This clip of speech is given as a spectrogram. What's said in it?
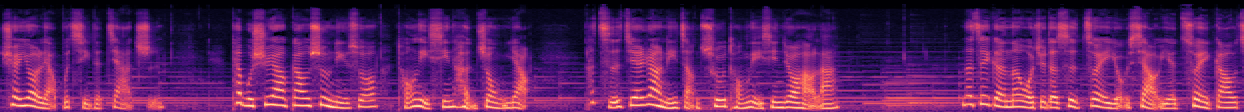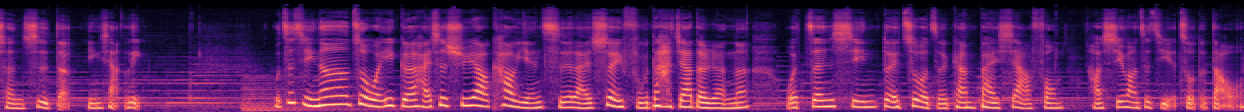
却又了不起的价值。它不需要告诉你说同理心很重要。它直接让你长出同理心就好啦。那这个呢，我觉得是最有效也最高层次的影响力。我自己呢，作为一个还是需要靠言辞来说服大家的人呢，我真心对作者甘拜下风，好希望自己也做得到哦。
